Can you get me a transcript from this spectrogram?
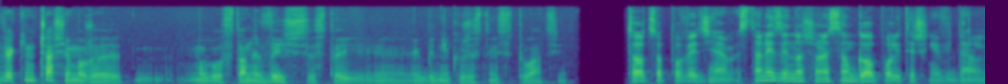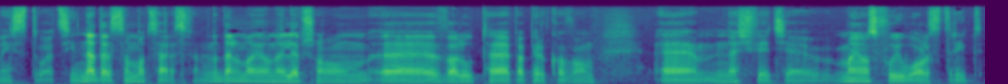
w jakim czasie może mogą Stany wyjść z tej y, jakby niekorzystnej sytuacji? To, co powiedziałem, Stany Zjednoczone są geopolitycznie w idealnej sytuacji. Nadal są mocarstwem, nadal mają najlepszą e, walutę papierkową e, na świecie, mają swój Wall Street.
